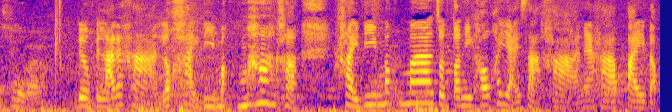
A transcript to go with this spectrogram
โอ้โหเดิมเป็นร้านอาหารแล้วขายดีมากๆค่ะ ขายดีมากๆ จนตอนนี้เขาขยายสาขานะคะ ไปแบบ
